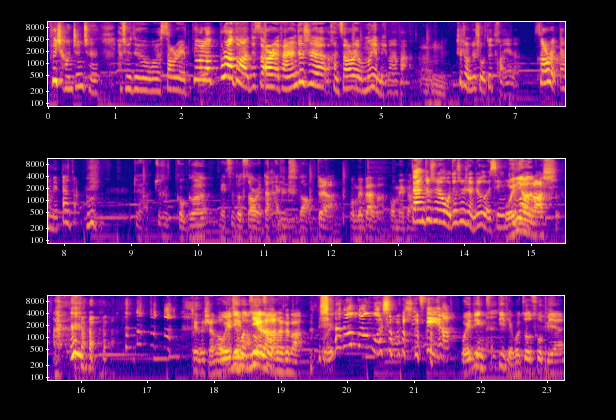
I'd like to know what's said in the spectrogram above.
非常真诚。他说对我 sorry，说了不知道多少句 sorry，反正就是很 sorry，我们也没办法。嗯，这种就是我最讨厌的 sorry，但没办法。对啊，就是狗哥每次都 sorry，但还是迟到，对啊，我没办法，我没办法。但就是我就是忍着恶心，我一定要拉屎，这个时候我一定会你也拉了对吧？关我什么事情啊？我一定地铁会坐错边。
